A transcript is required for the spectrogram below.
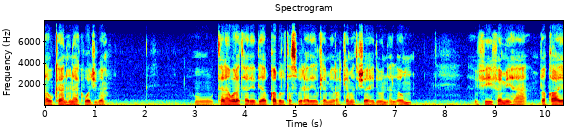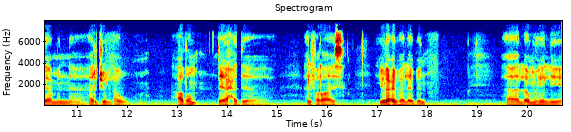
أو كان هناك وجبة وتناولت هذه الذئاب قبل تصوير هذه الكاميرا. كما تشاهدون الأم في فمها بقايا من أرجل أو عظم لأحد الفرائس يلاعبها الإبن. الأم هي اللي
